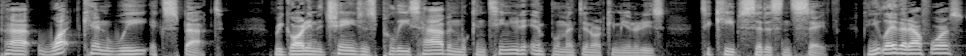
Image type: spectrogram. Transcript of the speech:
Pat, what can we expect regarding the changes police have and will continue to implement in our communities to keep citizens safe. Can you lay that out for us?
